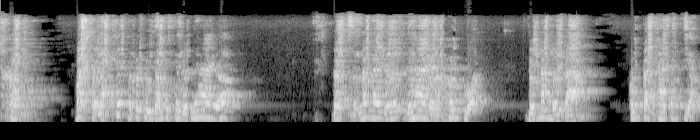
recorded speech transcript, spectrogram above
Không. Vậy phải lập tiếp vào cái quỹ giáo dục cho đứa thứ hai nữa. Đợt năm nay đứa thứ hai này là không tuổi. Đến năm 18 cũng cần 200 triệu.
